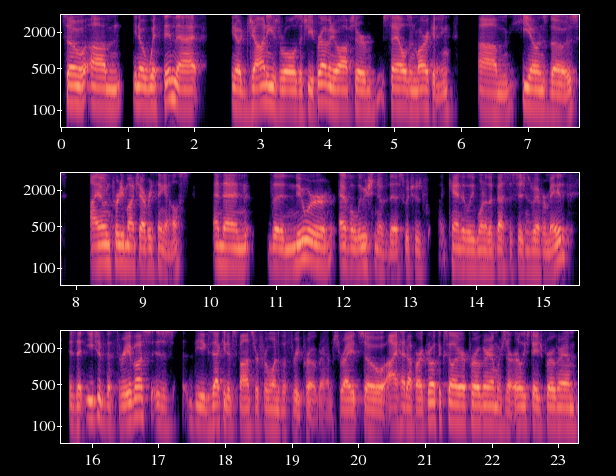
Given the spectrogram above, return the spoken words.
So, um, you know, within that, you know, Johnny's role as a chief revenue officer, sales and marketing, um, he owns those. I own pretty much everything else. And then the newer evolution of this, which was candidly one of the best decisions we ever made, is that each of the three of us is the executive sponsor for one of the three programs, right? So I head up our Growth Accelerator program, which is our early stage program.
